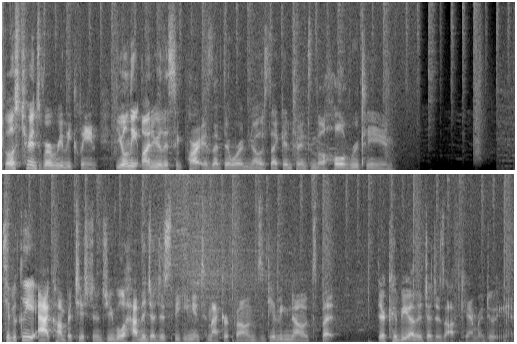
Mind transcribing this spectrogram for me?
Those turns were really clean. The only unrealistic part is that there were no second turns in the whole routine. Typically at competitions, you will have the judges speaking into microphones, giving notes, but there could be other judges off camera doing it.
